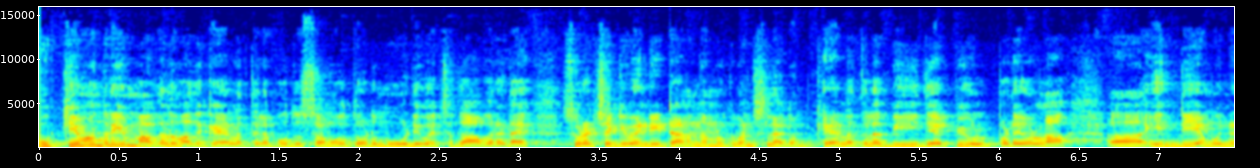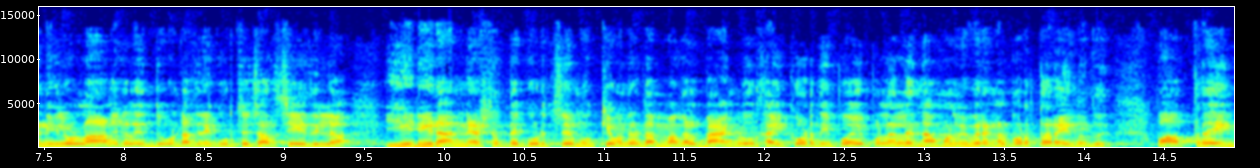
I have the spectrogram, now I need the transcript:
മുഖ്യമന്ത്രിയും മകളും അത് കേരളത്തിലെ പൊതുസമൂഹത്തോട് മൂടി വെച്ചത് അവരുടെ സുരക്ഷയ്ക്ക് വേണ്ടിയിട്ടാണെന്ന് നമുക്ക് മനസ്സിലാക്കാം. കേരളത്തിലെ ബി ജെ പി ഉൾപ്പെടെയുള്ള എൻ ഡി എ മുന്നണിയിലുള്ള ആളുകൾ എന്തുകൊണ്ട് അതിനെക്കുറിച്ച് ചർച്ച ചെയ്തില്ല? ഇ ഡിയുടെ അന്വേഷണത്തെക്കുറിച്ച് മുഖ്യമന്ത്രിയുടെ മകൾ ബാംഗ്ലൂർ ഹൈക്കോടതി പോയപ്പോഴല്ലേ നമ്മൾ വിവരങ്ങൾ പുറത്തറിയുന്നത്? അപ്പോൾ അത്രയും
